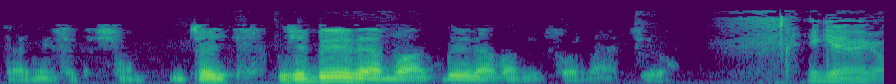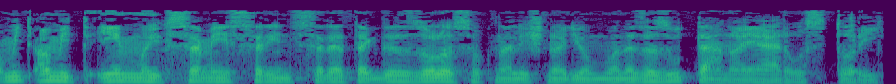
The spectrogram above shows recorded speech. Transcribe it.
természetesen. Úgyhogy, úgyhogy bőven van, bőven van információ. Igen, meg amit, amit én mondjuk személy szerint szeretek, de az olaszoknál is nagyon van, ez az utána járó sztori.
